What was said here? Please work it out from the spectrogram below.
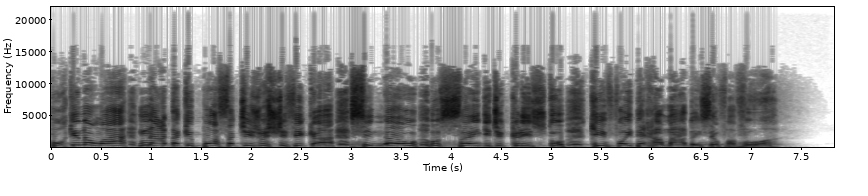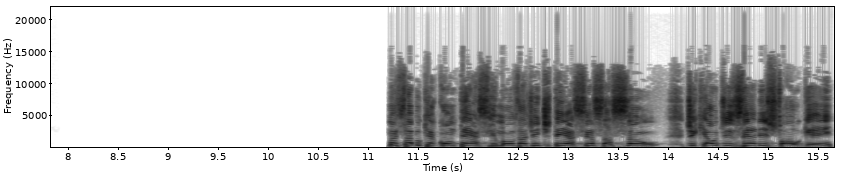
porque não há nada que possa te justificar senão o sangue de Cristo que foi derramado em seu favor. Mas sabe o que acontece, irmãos? A gente tem a sensação de que ao dizer isso a alguém,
